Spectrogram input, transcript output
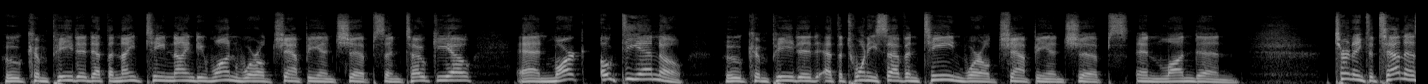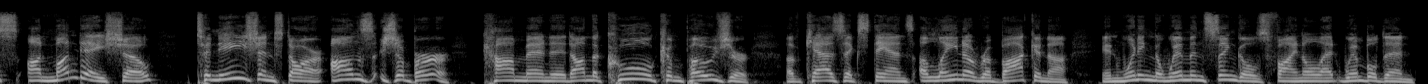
who competed at the 1991 World Championships in Tokyo, and Mark Otieno, who competed at the 2017 World Championships in London. Turning to tennis, on Monday's show, Tunisian star Ons Jabeur commented on the cool composure of Kazakhstan's Elena Rybakina in winning the women's singles final at Wimbledon.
